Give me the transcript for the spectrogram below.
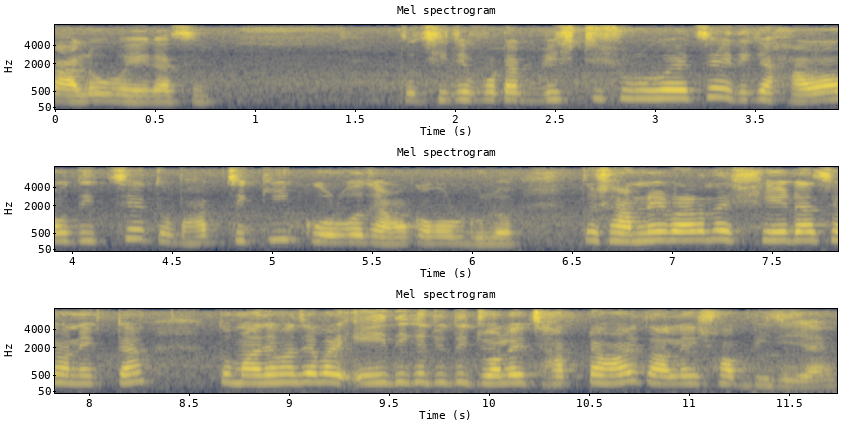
কালো হয়ে গেছে। তো ছিটে ফোটা বৃষ্টি শুরু হয়েছে, এদিকে হাওয়াও দিচ্ছে, তো ভাবছি কি করব জামা কাপড়গুলো তো সামনের বারান্দায় শেড আছে অনেকটা, তো মাঝে মাঝে আবার এই দিকে যদি জলের ঝাপটা হয় তাহলে সব ভিজে যায়।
